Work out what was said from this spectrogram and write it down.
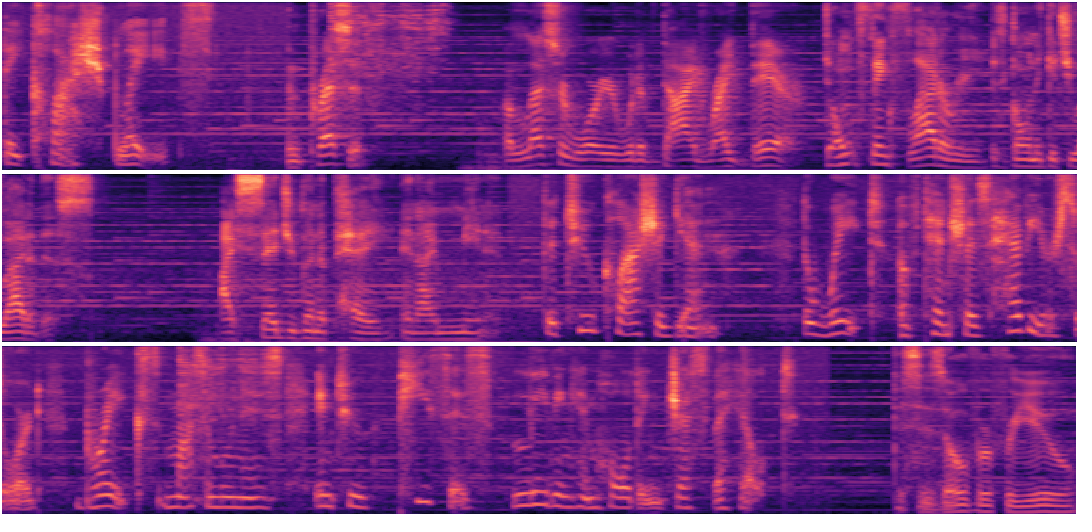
They clash blades. Impressive. A lesser warrior would have died right there. Don't think flattery is going to get you out of this. I said you're gonna pay, and I mean it. The two clash again. The weight of Tensha's heavier sword breaks Masamune's into pieces, leaving him holding just the hilt. This is over for you.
